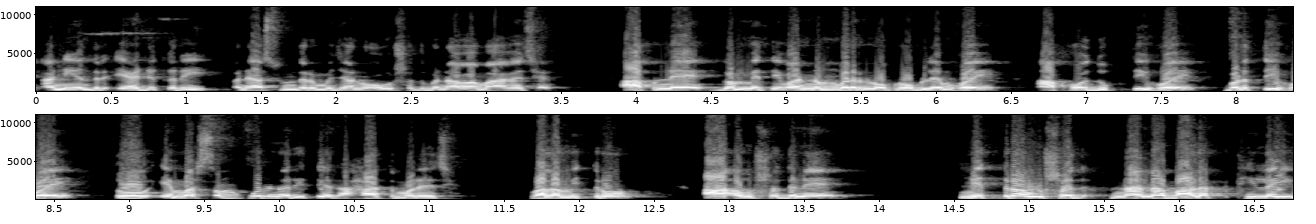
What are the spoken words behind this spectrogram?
આની અંદર એડ કરી અને આ સુંદર મજાનું ઔષધ બનાવવામાં આવે છે. આપને ગમે તેવા નંબરનો પ્રોબ્લેમ હોય, આંખો દુખતી હોય, બળતી હોય, તો એમાં સંપૂર્ણ રીતે રાહત મળે છે. વાલા મિત્રો, આ ઔષધને નેત્ર ઔષધ નાના બાળકથી લઈ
